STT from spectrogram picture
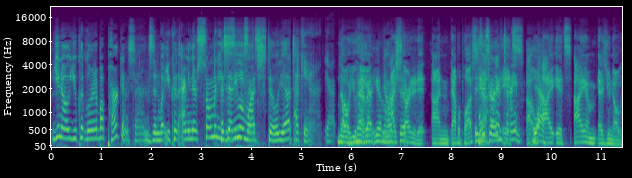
you know. You could learn about Parkinson's and what you could. I mean, there's so many. has anyone watched still yet? I can't. Yeah. no, oh, you not haven't. yet. You haven't No. I watched it? started it on Apple Plus. Is it I just don't have time. It's, uh, well, Yeah. I it's I am as you know,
